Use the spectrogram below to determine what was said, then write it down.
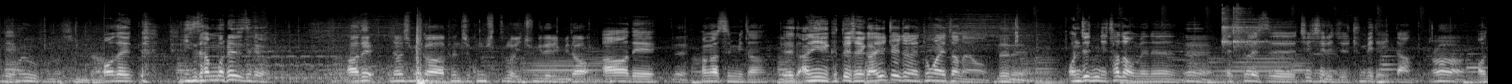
네. 아유 반갑습니다. 어, 네. 인사 한번 해주세요 아 네 안녕하십니까 벤츠 공식 딜러 이충기 대리입니다 아, 네. 네. 반갑습니다. 네, 아니, 그때 저희가 일주일 전에 통화했잖아요. 네네 언제든지 찾아오면은 네. S클래스 7 시리즈 준비돼 있다. 아예 어,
